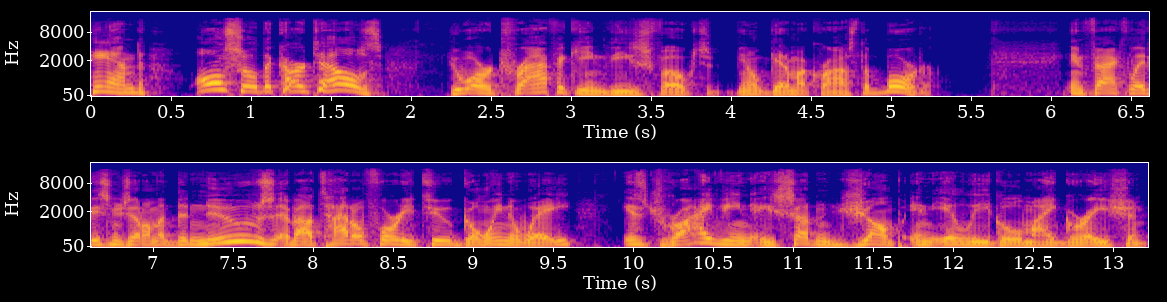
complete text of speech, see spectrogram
and also the cartels who are trafficking these folks, you know, get them across the border. In fact, ladies and gentlemen, the news about Title 42 going away is driving a sudden jump in illegal migration.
